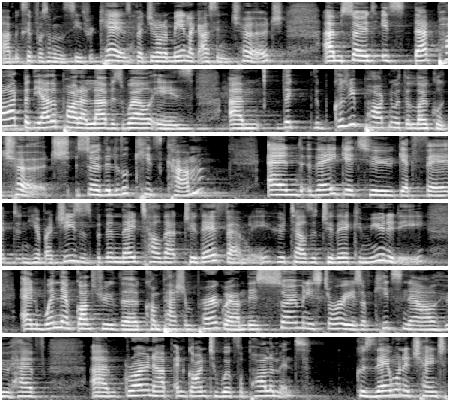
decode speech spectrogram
um, except for some of the C3 cares, but you know what I mean? Like us in church. Um, so it's, it's that part, but the other part I love as well is um, the, the, because we partner with the local church, so the little kids come. And they get to get fed and hear about Jesus, but then they tell that to their family, who tells it to their community. And when they've gone through the compassion program, there's so many stories of kids now who have um, grown up and gone to work for Parliament because they want to change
